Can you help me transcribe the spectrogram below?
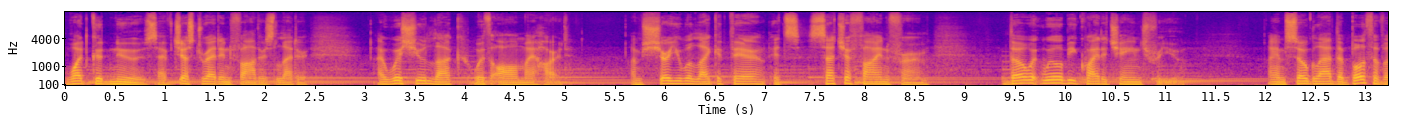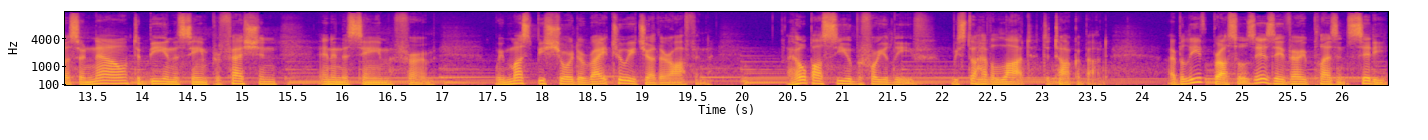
what good news I've just read in Father's letter. I wish you luck with all my heart. I'm sure you will like it there. It's such a fine firm, though it will be quite a change for you. I am so glad that both of us are now to be in the same profession and in the same firm. We must be sure to write to each other often. I hope I'll see you before you leave. We still have a lot to talk about. I believe Brussels is a very pleasant city,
